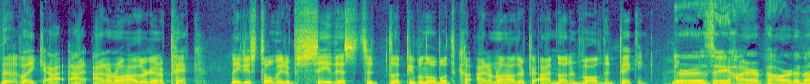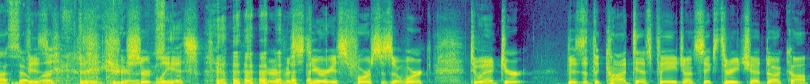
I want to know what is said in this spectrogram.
The, like I, I don't know how they're going to pick. They just told me to say this to let people know about the. I don't know how they're. I'm not involved in picking. There is a higher power than us at work. there here, certainly is. there are mysterious forces at work. To enter, visit the contest page on 630ched.com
